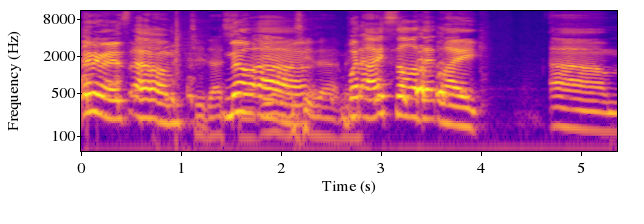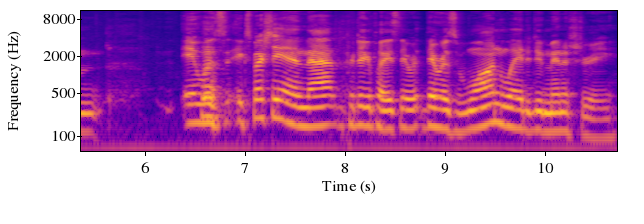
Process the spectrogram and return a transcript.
Anyways, um, Dude, that's no, uh, don't that, but I saw that like, um, it was especially in that particular place. There, were- there was one way to do ministry,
